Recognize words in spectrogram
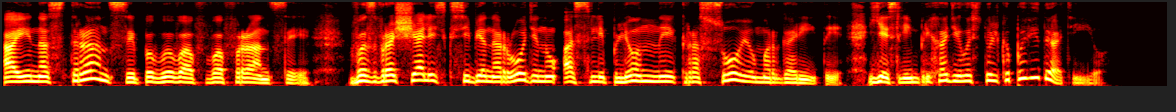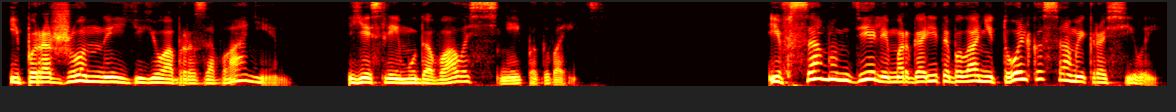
А иностранцы, побывав во Франции, возвращались к себе на родину, ослепленные красою Маргариты, если им приходилось только повидать ее, и пораженные ее образованием, если им удавалось с ней поговорить. И в самом деле Маргарита была не только самой красивой,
